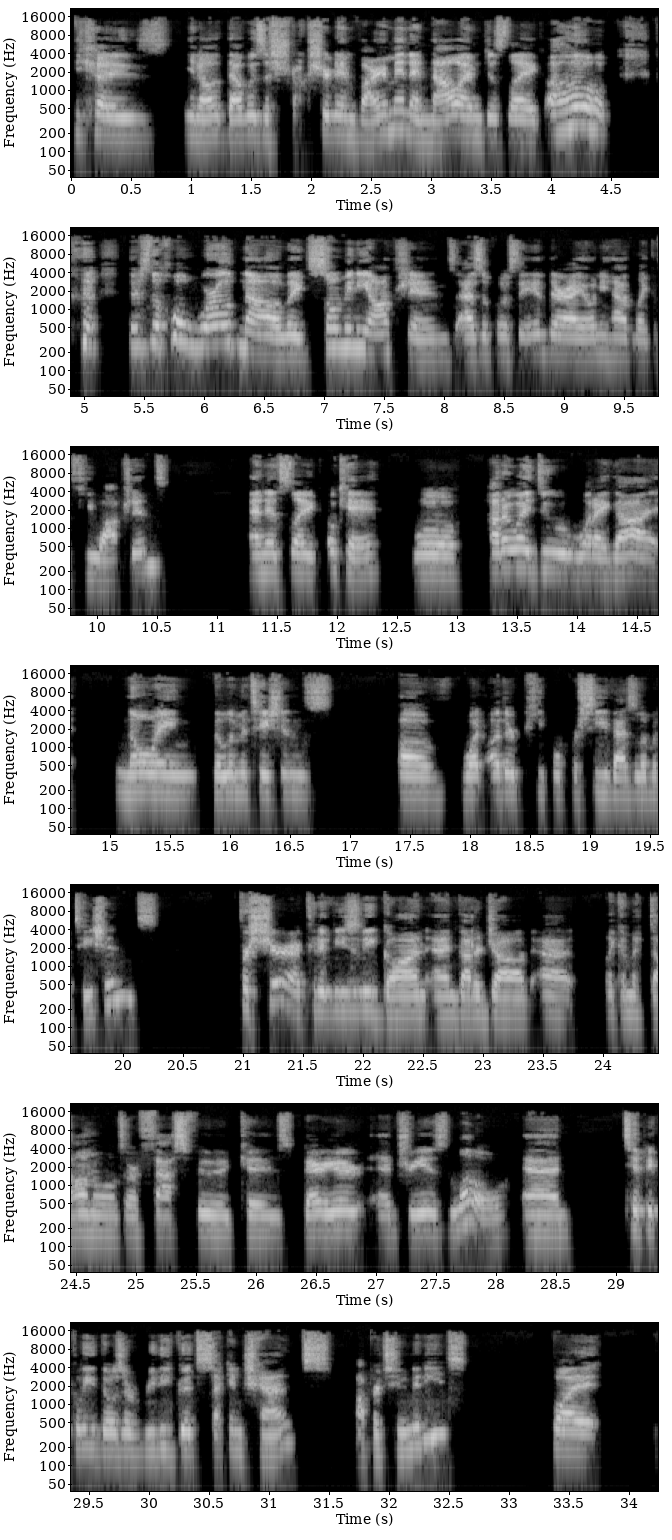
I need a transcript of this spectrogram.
because, you know, that was a structured environment. And now I'm just like, oh, there's the whole world now, like so many options as opposed to in there, I only have like a few options. And it's like, okay, well, how do I do what I got knowing the limitations of what other people perceive as limitations? For sure, I could have easily gone and got a job at like a McDonald's or fast food because barrier entry is low and typically those are really good second chance opportunities. But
